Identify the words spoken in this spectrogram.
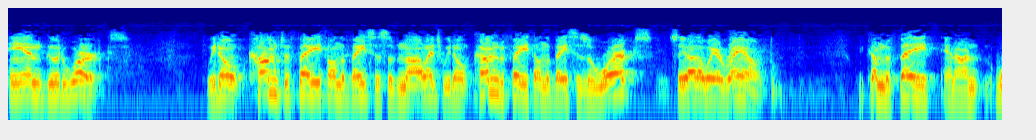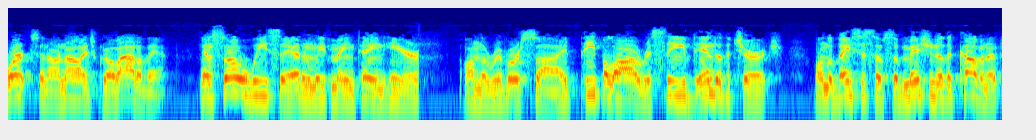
and good works. We don't come to faith on the basis of knowledge. We don't come to faith on the basis of works. It's the other way around. We come to faith and our works and our knowledge grow out of that. And so we said, and we've maintained here on the reverse side, people are received into the church on the basis of submission to the covenant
